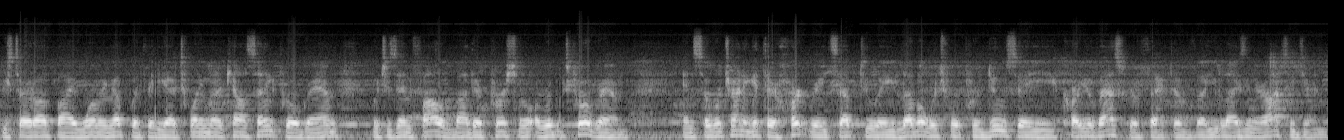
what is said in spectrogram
We start off by warming up with a 20-minute uh, calisthenics program, which is then followed by their personal aerobics program. And so we're trying to get their heart rates up to a level which will produce a cardiovascular effect of uh, utilizing their oxygen.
